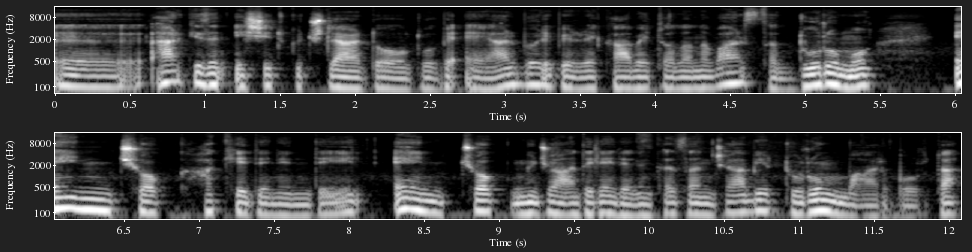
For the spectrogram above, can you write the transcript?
e, herkesin eşit güçlerde olduğu ve eğer böyle bir rekabet alanı varsa durumu en çok hak edenin değil en çok mücadele edenin kazanacağı bir durum var burada.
